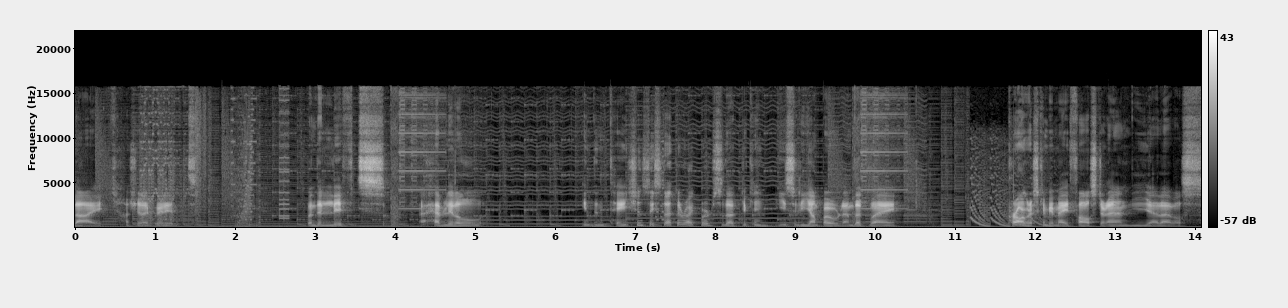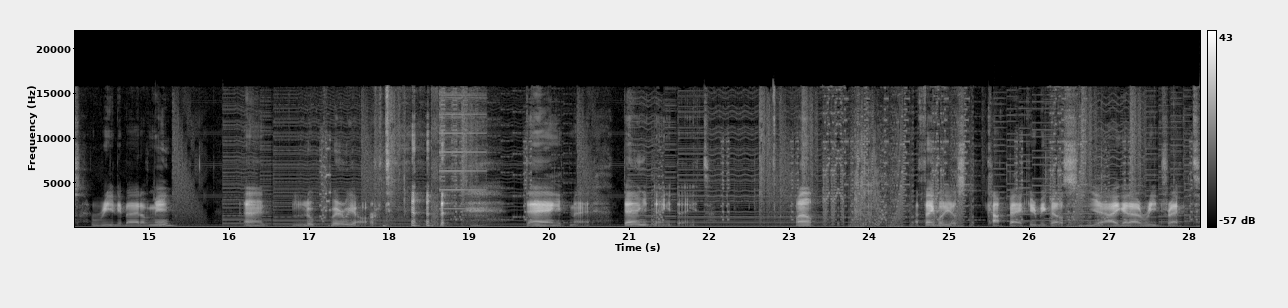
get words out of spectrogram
like, how should I put it? When the lifts have little indentations, is that the right word? So that you can easily jump over them. That way, progress can be made faster, and yeah, that was really bad of me. And look where we are. dang it, man. Dang it, dang it, dang it. Well, I think we'll just cut back here because, yeah, I gotta retract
